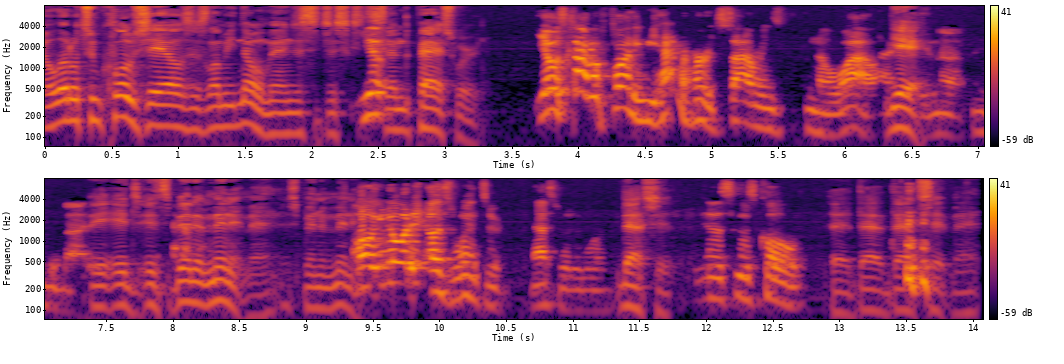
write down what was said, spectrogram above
a little too close, Jay Ellis, just let me know, man. Just just Yep. send the password. Yo, it's kind of funny. We haven't heard sirens in a while. Actually, Yeah. now that I think about it. It, it's it's been a minute, man. It's been a minute. Oh, you know what? It was winter. That's what it was. That's it. It was, it was cold. That, that that's it, man.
